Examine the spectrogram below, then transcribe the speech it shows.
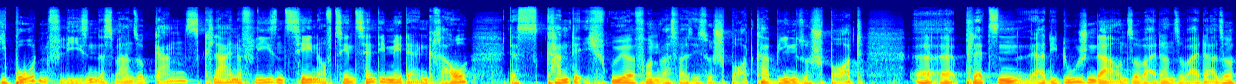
Die Bodenfliesen, das waren so ganz kleine Fliesen, 10 auf 10 Zentimeter in Grau. Das kannte ich früher von, was weiß ich, so Sportkabinen, so Sportplätzen, äh, ja, die Duschen da und so weiter und so weiter. Also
